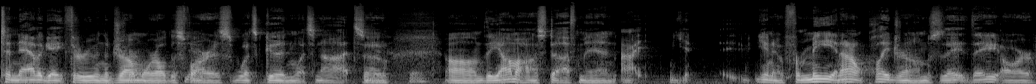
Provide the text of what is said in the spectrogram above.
to navigate through in the drum world as far as what's good and what's not. So, Um, the Yamaha stuff, man, I, you know, for me, and I don't play drums, they they are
